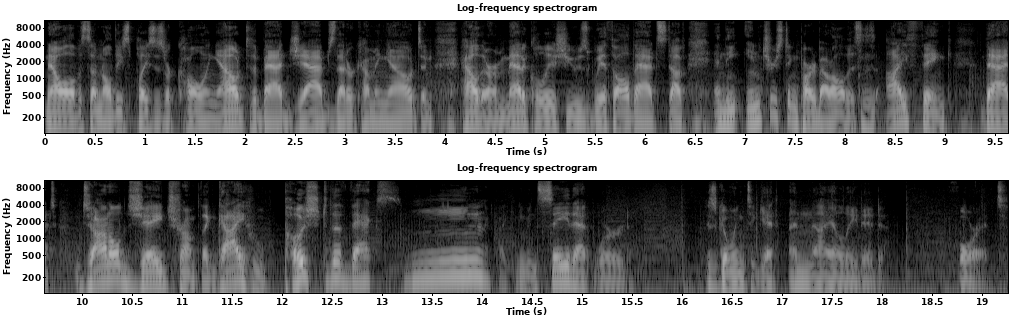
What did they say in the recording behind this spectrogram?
now all of a sudden all these places are calling out the bad jabs that are coming out and how there are medical issues with all that stuff. And the interesting part about all this is I think that Donald J. Trump, the guy who pushed the vaccine, I can even say that word, is going to get annihilated for it.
